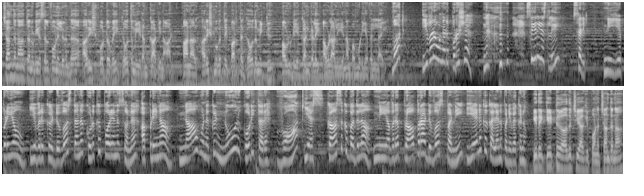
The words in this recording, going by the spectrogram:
சந்தனா தன்னுடைய செல்போனில் இருந்த ஹரிஷ் போட்டோவை கௌதமியிடம் காட்டினாள். ஆனால் ஹரிஷ் முகத்தை பார்த்த கௌதமிக்கு அவளுடைய கண்களை அவளாலேயே நம்ப முடியவில்லை. வாட் இவர உன்னோட புருஷன்? சீரியஸ்லி சரி நீ எப்படியும் இவருக்கு டிவோர்ஸ் தானே கொடுக்க போறேன்னு சொன்ன? அப்படின்னா நான் உனக்கு நூறு கோடி தரேன். வாட் எஸ் காசுக்கு பதிலா நீ அவரை ப்ராப்பரா டிவோர்ஸ் பண்ணி எனக்கு கல்யாணம் பண்ணி வைக்கணும். இதை கேட்டு அதிர்ச்சியாகி போன சந்தனா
